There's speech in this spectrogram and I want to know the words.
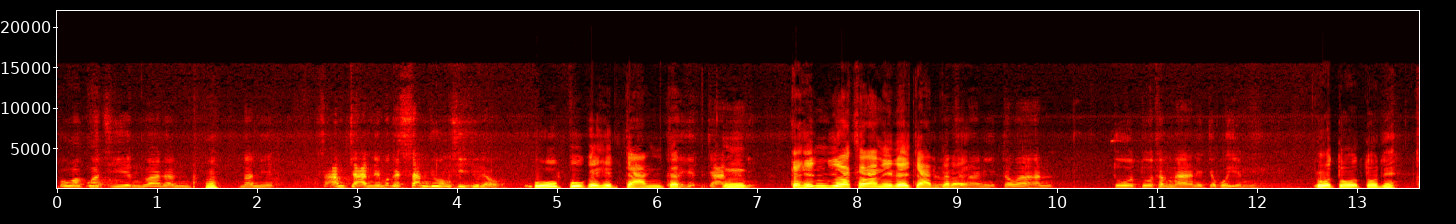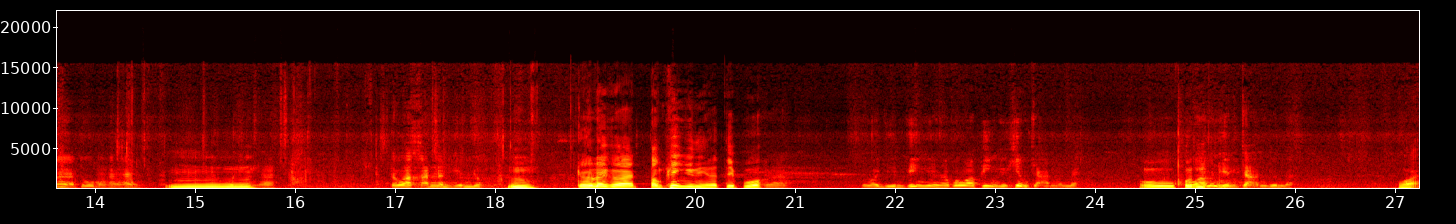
เพราะว่ากว่าสิเห็นว่านั่นฮะ นั่นนี่สามจานเนี่ยมันก็สั้นอยู่จังซี่อยู่แล้วโอ้ปู่ก็เห็นจานก็เห็นจานอือยู่มนี่ก็เห็นอยู่ลักษณะนี้ได้จานก็ได้ ลัษณะนี่แต่ว่าหันตัวตัวทั้งหนาเนี่ยจะบ่เห็นนี่โอ้ตัวตัวนี้ เออตัวมันให้อืมๆนะแต่ว่าขันนั่นเห็นอยู่อืมก็เลยก็ว่าต้องพิงอยู่นี่ล่ะติปู่เออเพราะว่ายืนพิงอยู่นะเพราะว่าพิงอยู่เข้มจานมันไหมโอ้เพเพิ่ราะนว่ามันเห็นจานอยู่นะว้าย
